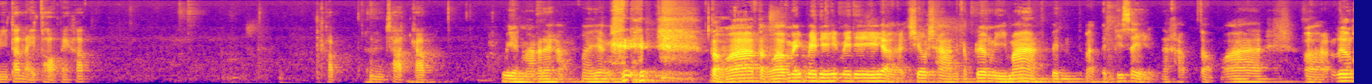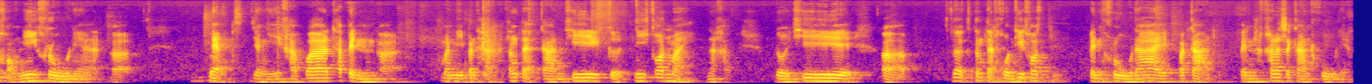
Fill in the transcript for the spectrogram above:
มีท่านไหนตอบไหมครับ คุณชัดครับ เวียนมาก็ได้ครับมายัง แต่ว่าแต่ว่าไม่ไม่ได้ไม่ได้เชี่ยวชาญกับเรื่องนี้มากเป็นแบบเป็นพิเศษนะครับ แต่ว่าเรื่องของหนี้ครูเนี่ยแบ่งอย่างนี้ครับว่าถ้าเป็นมันมีปัญหาตั้งแต่การที่เกิดหนี้ก้อนใหม่นะครับ โดยที่ตั้งแต่คนที่เขาเป็นครูได้ประกาศเป็นข้าราชการครูเนี่ย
